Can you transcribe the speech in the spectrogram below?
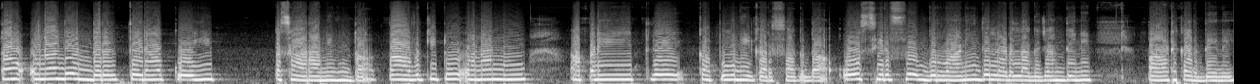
ਤਾਂ ਉਹਨਾਂ ਦੇ ਅੰਦਰ ਤੇਰਾ ਕੋਈ ਪਸਾਰਾ ਨਹੀਂ ਹੁੰਦਾ। ਭਾਵ ਕਿ ਤੂੰ ਉਹਨਾਂ ਨੂੰ ਆਪਣੇ ਤੇ ਕਾਬੂ ਨਹੀਂ ਕਰ ਸਕਦਾ। ਉਹ ਸਿਰਫ ਗੁਰਬਾਣੀ ਦੇ ਲੜ ਲੱਗ ਜਾਂਦੇ ਨੇ, ਪਾਠ ਕਰਦੇ ਨੇ।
